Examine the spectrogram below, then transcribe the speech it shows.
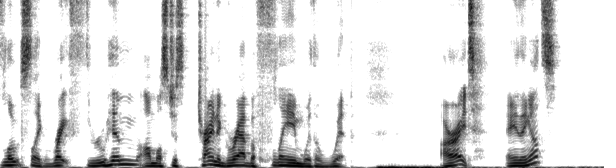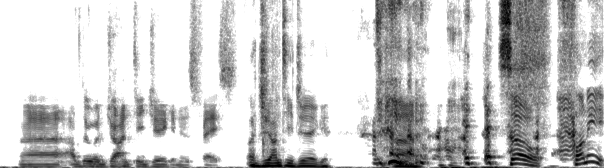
floats like right through him, almost just trying to grab a flame with a whip. All right. Anything else? Uh, I'll do a jaunty jig in his face. A jaunty jig. Uh, so funny,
